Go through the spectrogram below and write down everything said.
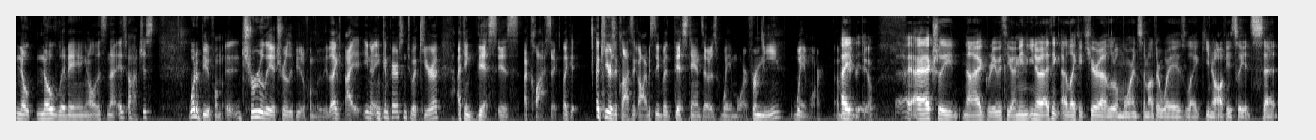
no no living and all this and that. It's oh just what a beautiful, truly a truly beautiful movie. Like I you know in comparison to Akira, I think this is a classic. Like Akira's a classic, obviously, but this stands out as way more for me, way more of a I, bigger deal. I I actually no, I agree with you. I mean, you know, I think I like Akira a little more in some other ways. Like, you know, obviously it's set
